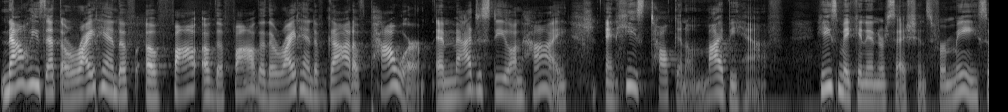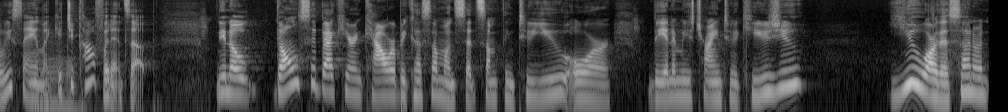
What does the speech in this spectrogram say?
now he's at the right hand of, of, of the Father, the right hand of God, of power and majesty on high. And he's talking on my behalf. He's making intercessions for me. So he's saying, like, get your mm. confidence up you know, don't sit back here and cower because someone said something to you or the enemy is trying to accuse you. You are the son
